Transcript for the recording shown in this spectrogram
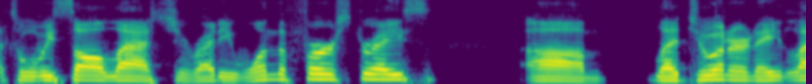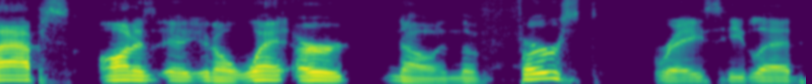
That's what we saw last year, right? He won the first race, um, led 208 laps on his, uh, you know, went or no, in the first race he led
